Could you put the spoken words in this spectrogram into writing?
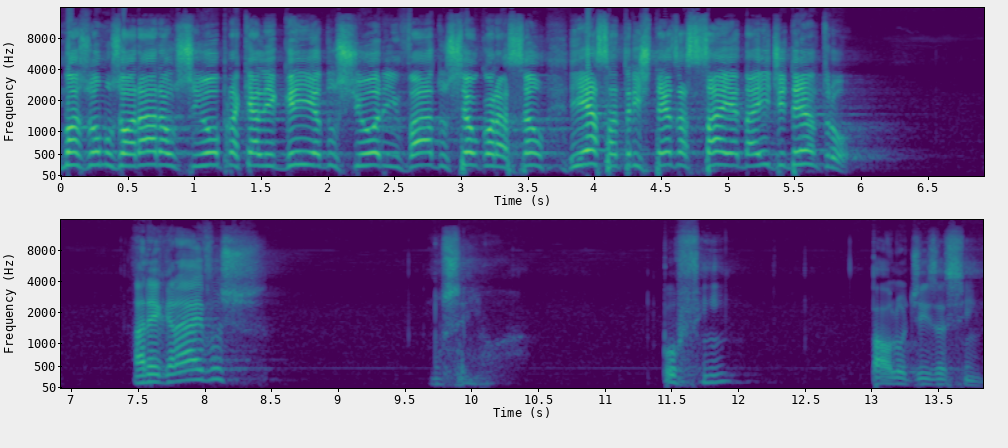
Nós vamos orar ao Senhor para que a alegria do Senhor invada o seu coração e essa tristeza saia daí de dentro. Alegrai-vos no Senhor. Por fim, Paulo diz assim:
